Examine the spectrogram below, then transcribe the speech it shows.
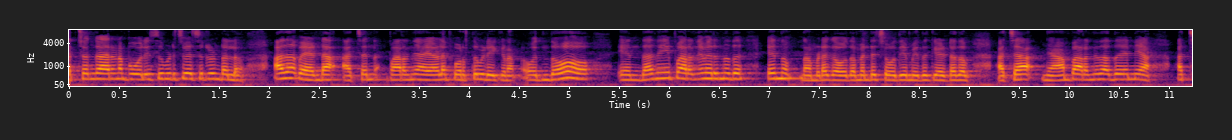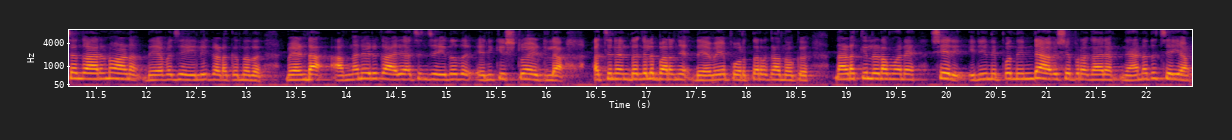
അച്ഛൻ കാരണം പോലീസ് പിടിച്ചു വെച്ചിട്ടുണ്ടല്ലോ. അത് വേണ്ട അച്ഛൻ പറഞ്ഞ് അയാളെ പുറത്ത് വിളിക്കണം എന്തോ? എന്താ നീ പറഞ്ഞു വരുന്നത് എന്നും നമ്മുടെ ഗൗതമന്റെ ചോദ്യം ഇത് കേട്ടതും. അച്ഛ ഞാൻ പറഞ്ഞത് അത് തന്നെയാ. അച്ഛൻ കാരണമാണ് ദേവ ജയിലിൽ കിടക്കുന്നത്. വേണ്ട അങ്ങനെ ഒരു കാര്യം അച്ഛൻ ചെയ്തത് എനിക്കിഷ്ടമായിട്ടില്ല. അച്ഛൻ എന്തെങ്കിലും പറഞ്ഞ് ദേവയെ പുറത്തിറക്കാൻ നോക്ക്. നടക്കില്ലട മോനെ. ശരി ഇനി ഇനിയിപ്പോൾ നിന്റെ ആവശ്യപ്രകാരം ഞാനത് ചെയ്യാം.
